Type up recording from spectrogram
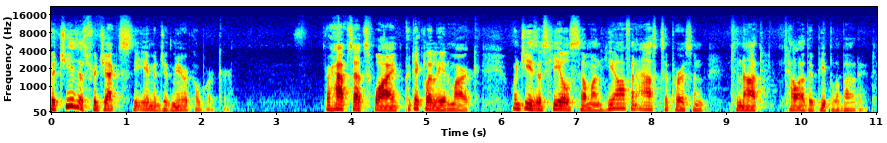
But Jesus rejects the image of miracle worker. Perhaps that's why, particularly in Mark, when Jesus heals someone, he often asks a person to not tell other people about it.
